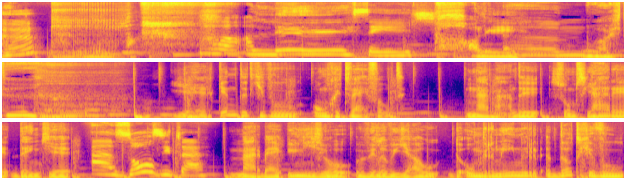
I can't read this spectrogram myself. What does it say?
Huh? Ah, allee. Zeg. Allee. Ehm, Wacht, hè. Je herkent het gevoel ongetwijfeld. Na maanden, soms jaren, denk je... ah, zo zit dat. Maar bij Unizo willen we jou, de ondernemer, dat gevoel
